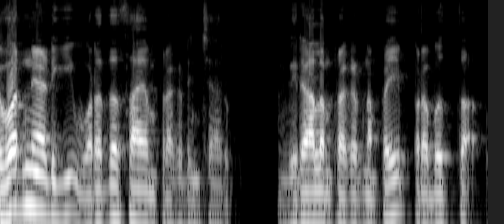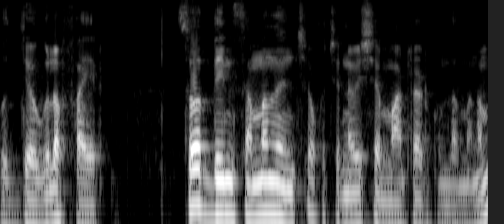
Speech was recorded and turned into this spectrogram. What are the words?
ఎవరిని అడిగి వరద సాయం ప్రకటించారు? విరాళం ప్రకటనపై ప్రభుత్వ ఉద్యోగుల ఫైర్. సో దీనికి సంబంధించి ఒక చిన్న విషయం మాట్లాడుకుందాం మనం.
